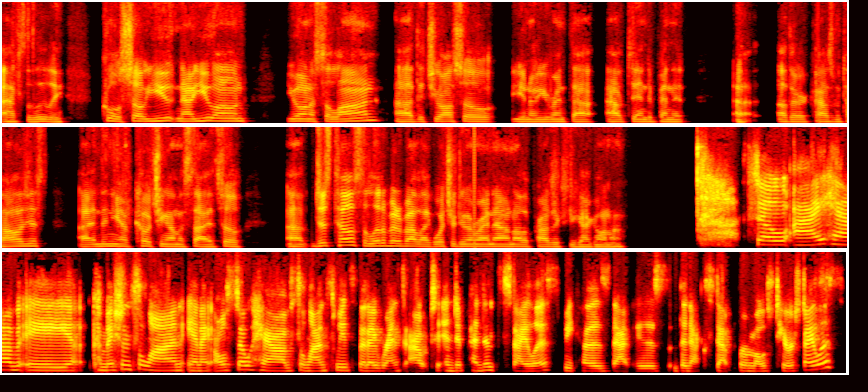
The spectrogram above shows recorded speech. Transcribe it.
Absolutely. Cool. So you now you own you own a salon uh, that you also you know you rent that out to independent uh, other cosmetologists, uh, and then you have coaching on the side. So uh, just tell us a little bit about like what you're doing right now and all the projects you got going on. So I have a commission salon and I also have salon suites that I rent out to independent stylists because that is the next step for most hairstylists.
